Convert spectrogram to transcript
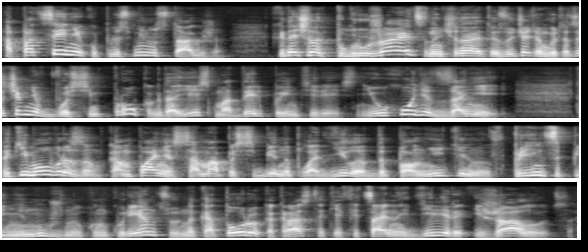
а по ценнику плюс-минус так же. Когда человек погружается, начинает изучать, он говорит, а зачем мне 8 Pro, когда есть модель поинтереснее? И уходит за ней. Таким образом, компания сама по себе наплодила дополнительную, в принципе, ненужную конкуренцию, на которую как раз-таки официальные дилеры и жалуются.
